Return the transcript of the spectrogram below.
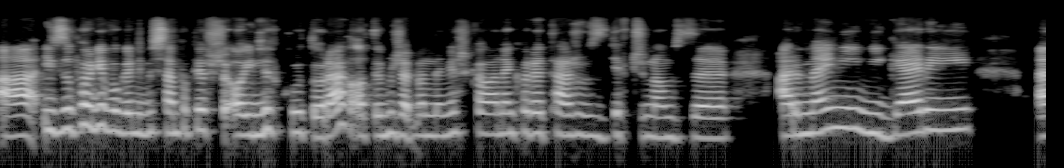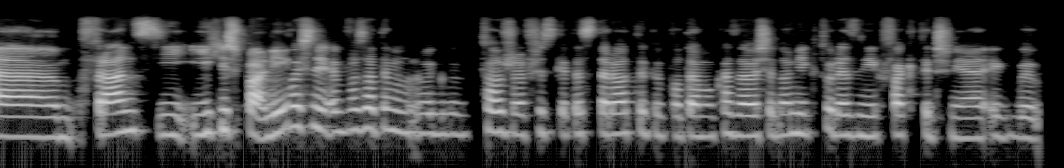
a, I zupełnie w ogóle nie myślałam po pierwsze o innych kulturach, o tym, że będę mieszkała na korytarzu z dziewczyną z Armenii, Nigerii, Francji i Hiszpanii. Właśnie poza tym to, że wszystkie te stereotypy potem okazały się, no niektóre z nich faktycznie jakby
